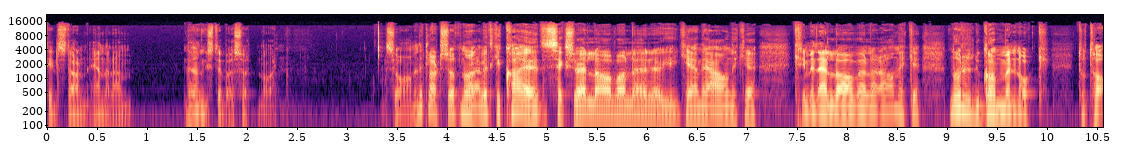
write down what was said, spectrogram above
tilstand, en av dem, den yngste, er bare 17 år. Så, men det er klart, 17 år, jeg vet ikke hva er seksuell lavalder i Kenya, jeg aner ikke. Kriminell lavalder, jeg aner ikke. Når er du gammel nok til å ta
